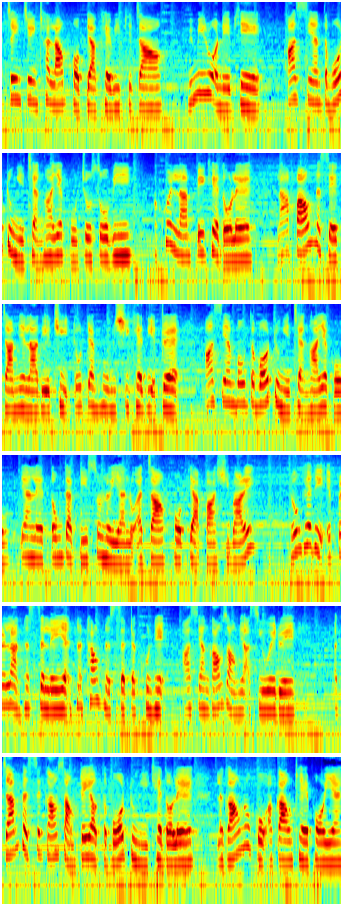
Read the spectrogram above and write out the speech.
အကြိမ်ကြိမ်ထပ်လောင်းဖော်ပြခဲ့ပြီးဖြစ်ကြောင်းမိမိတို့အနေဖြင့် အာဆီယံသဘောတူညီချက်9ရက်ကိုကြိုဆိုပြီးအခွင့်အလမ်းပေးခဲ့တော့လဲလာပေါင်း20ကြာမြင့်လာသည့်အထိတိုးတက်မှုမရှိခဲ့သည့်အတွက်အာဆီယံဘုံသဘောတူညီချက်9ရက်ကိုပြန်လည်သုံးသပ်ပြီးဆွန့်လွှတ်ရန်လိုအပ်ကြောင်းဖော်ပြပါရှိပါတယ်။လွန်ခဲ့သည့်ဧပြီလ24ရက်2021ခုနှစ်အာဆီယံခေါင်းဆောင်များအစည်းအဝေးတွင်အကြမ်းဖက်စစ်ကောင်းဆောင်တက်ရောက်သဘောတူညီခဲ့တော်လဲ၎င်းတို့ကိုအကောင့်ထဲပေါ်ရန်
